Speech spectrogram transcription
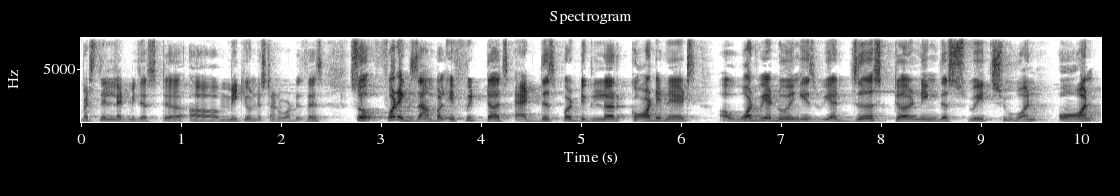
But still let me just uh, uh, make you understand what is this. So for example if we touch at this particular coordinates uh, what we are doing is we are just turning the switch one on.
